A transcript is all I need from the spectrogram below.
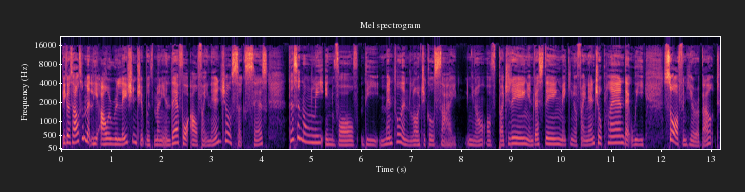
Because ultimately, our relationship with money and therefore our financial success doesn't only involve the mental and logical side, you know, of budgeting, investing, making a financial plan that we so often hear about.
